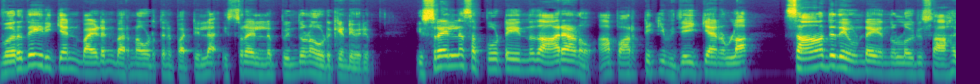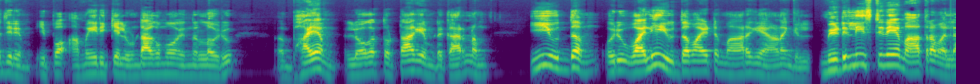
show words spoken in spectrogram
വെറുതെ ഇരിക്കാൻ ബൈഡൻ ഭരണകൂടത്തിന് പറ്റില്ല ഇസ്രായേലിന് പിന്തുണ കൊടുക്കേണ്ടി വരും. ഇസ്രായേലിനെ സപ്പോർട്ട് ചെയ്യുന്നത് ആരാണോ? ആ പാർട്ടിക്ക് വിജയിക്കാനുള്ള സാധ്യതയുണ്ട് എന്നുള്ള ഒരു സാഹചര്യം ഇപ്പോൾ അമേരിക്കയിൽ ഉണ്ടാകുമോ എന്നുള്ള ഒരു ഭയം ലോകത്തൊട്ടാകെയുണ്ട്. കാരണം ഈ യുദ്ധം ഒരു വലിയ യുദ്ധമായിട്ട് മാറുകയാണെങ്കിൽ മിഡിൽ ഈസ്റ്റിനെ മാത്രമല്ല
